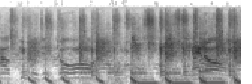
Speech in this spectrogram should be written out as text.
house people just go on and on.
